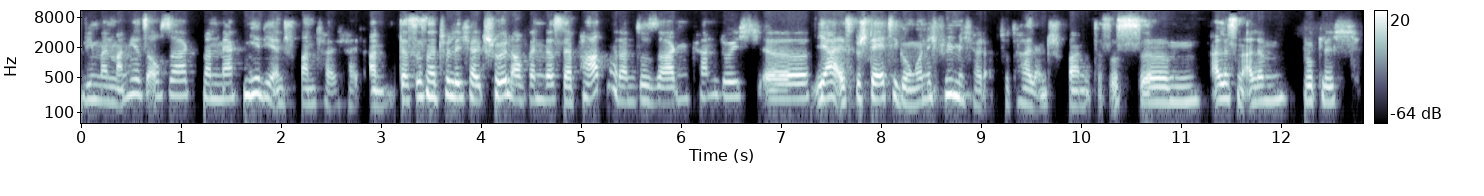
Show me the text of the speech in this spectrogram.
wie mein Mann jetzt auch sagt, man merkt mir die Entspanntheit halt an. Das ist natürlich halt schön, auch wenn das der Partner dann so sagen kann, durch, äh, ja, als Bestätigung. Und ich fühle mich halt auch total entspannt. Das ist ähm, alles in allem wirklich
